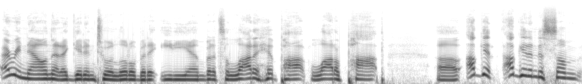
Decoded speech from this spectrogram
Every now and then I get into a little bit of EDM, but it's a lot of hip hop, a lot of pop uh, I'll get I'll get into some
